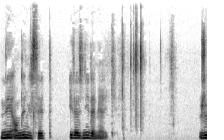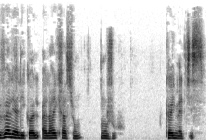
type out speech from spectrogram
Né en 2007, États-Unis d'Amérique. Je veux aller à l'école, à la récréation, on joue. Koi Matisse.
